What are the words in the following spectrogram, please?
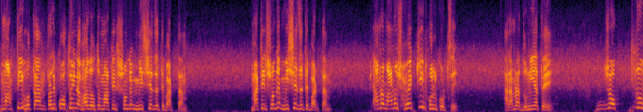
মাটি হতাম, তাহলে কতই না ভালো হতো, মাটির সঙ্গে মিশে যেতে পারতাম। মাটির সঙ্গে মিশে যেতে পারতাম। আমরা মানুষ হয়ে কি ভুল করছে? আর আমরা দুনিয়াতে যত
